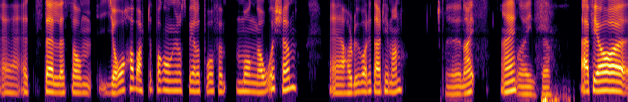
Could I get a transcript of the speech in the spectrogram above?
Eh, ett ställe som jag har varit ett par gånger och spelat på för många år sedan. Eh, har du varit där, Timman? Eh, nej, Nej. nej inte. Nej, för jag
